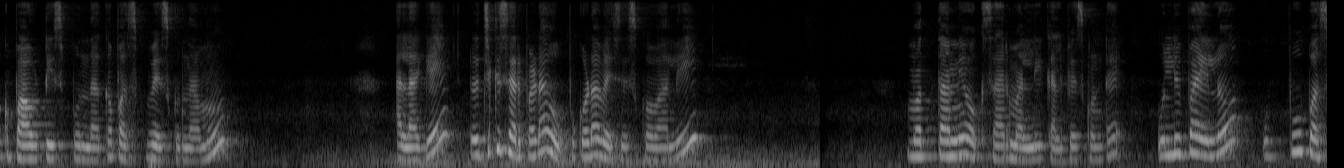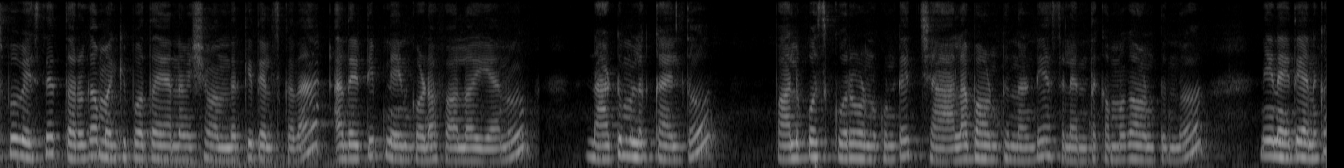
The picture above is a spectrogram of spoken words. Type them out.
ఒక పావు టీ స్పూన్ దాకా పసుపు వేసుకుందాము. అలాగే రుచికి సరిపడా ఉప్పు కూడా వేసేసుకోవాలి. మొత్తాన్ని ఒకసారి మళ్ళీ కలిపేసుకుంటే ఉల్లిపాయలో ఉప్పు పసుపు వేస్తే త్వరగా మగ్గిపోతాయి అన్న విషయం అందరికీ తెలుసు కదా. అదే టిప్ నేను కూడా ఫాలో అయ్యాను. నాటు ములక్కాయలతో పాలుపోసి కూర వండుకుంటే చాలా బాగుంటుందండి. అసలు ఎంత కమ్మగా ఉంటుందో. నేనైతే కనుక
